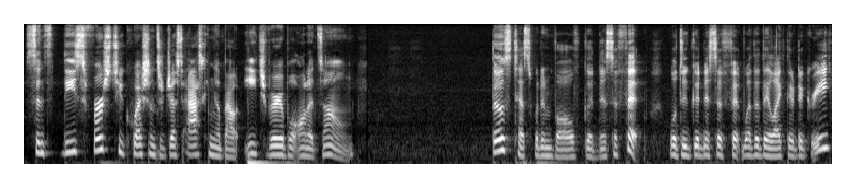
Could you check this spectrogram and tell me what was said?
Since these first two questions are just asking about each variable on its own, those tests would involve goodness of fit. We'll do goodness of fit whether they like their degree,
